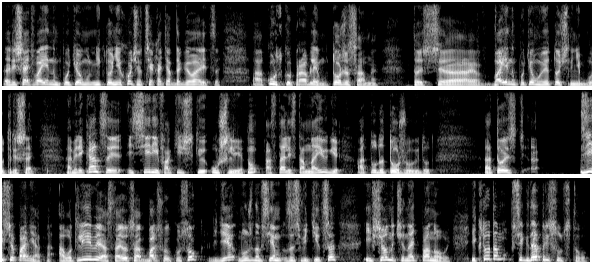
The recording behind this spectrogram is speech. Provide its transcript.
решать военным путем никто не хочет, все хотят договориться. А Курскую проблему то же самое. То есть э, военным путем ее точно не будут решать. Американцы из Сирии фактически ушли. Ну, остались там на юге, оттуда тоже уйдут. А, то есть Здесь все понятно. А вот Ливия остается большой кусок, где нужно всем засветиться и все начинать по новой. И кто там всегда присутствовал?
